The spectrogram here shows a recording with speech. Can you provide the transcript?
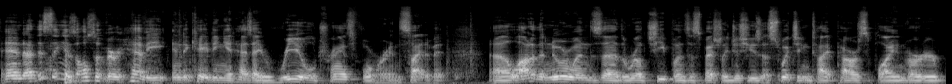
And uh, this thing is also very heavy, indicating it has a real transformer inside of it. Uh, a lot of the newer ones, uh, the real cheap ones especially, just use a switching type power supply inverter,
